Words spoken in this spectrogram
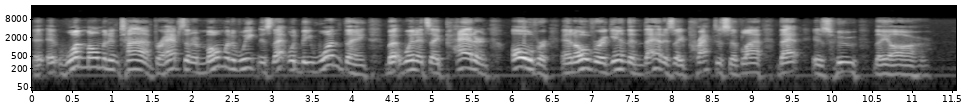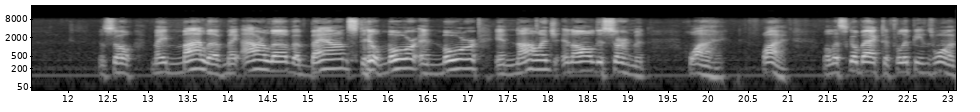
at, one moment in time, perhaps in a moment of weakness, that would be one thing. But when it's a pattern over and over again, then that is a practice of life. That is who they are. And so may my love, may our love abound still more and more in knowledge and all discernment. Why? Why? Well, let's go back to Philippians 1.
